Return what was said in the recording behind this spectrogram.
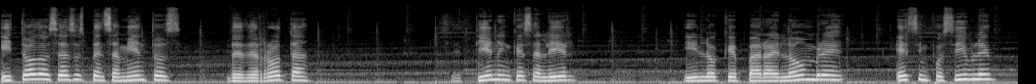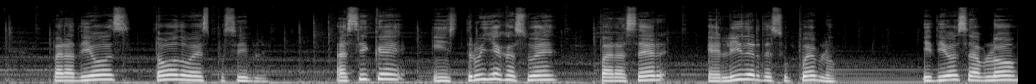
Y todos esos pensamientos de derrota se tienen que salir y lo que para el hombre es imposible, para Dios todo es posible. Así que instruye a Josué para ser el líder de su pueblo. Y Dios habló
